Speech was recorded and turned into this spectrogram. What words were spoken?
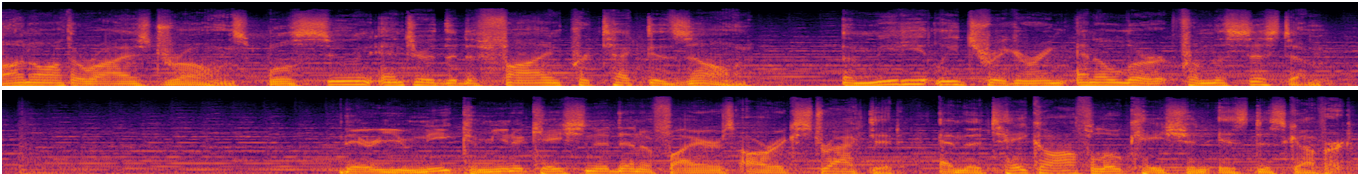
Unauthorized drones will soon enter the defined protected zone, immediately triggering an alert from the system their unique communication identifiers are extracted and the takeoff location is discovered.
